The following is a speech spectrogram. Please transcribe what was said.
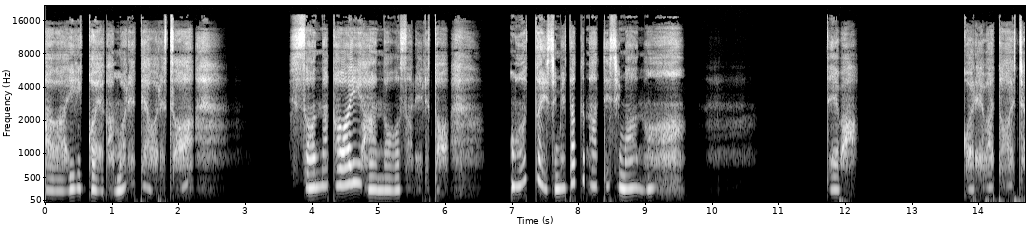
かわいい声が漏れておるぞ。そんなかわいい反応をされるともっといじめたくなってしまうの。ではこれはどうじゃ？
